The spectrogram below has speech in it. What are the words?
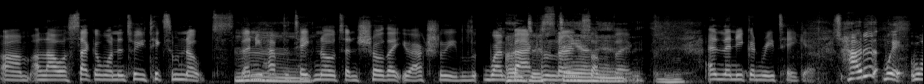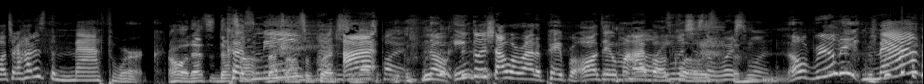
um, allow a second one until you take some notes. Then you have to take notes and show that you actually l- went back and learned Mm. Something. Mm-hmm. and then you can retake it. How did wait Walter how does the math work? Oh, that's that's, 'Cause aw- me- that's awesome question. I, no English I will write a paper all day with my No, eyeballs English closed is the worst one. oh really? Math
